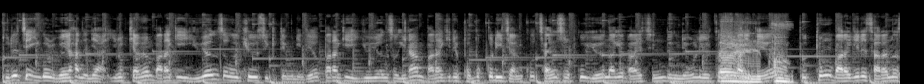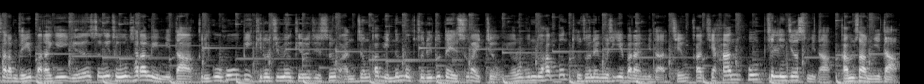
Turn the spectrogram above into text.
도대체 이걸 왜 하느냐? 이렇게 하면 말하기의 유연성을 키울 수 있기 때문인데요. 말하기의 유연성이란 말하기를 버벅거리지 않고 자연스럽고 유연하게 말할 수 있는 능력을 일컫는 말인데요. 보통 말하기를 잘하는 사람들이 말하기의 유연성이 좋은 사람입니다. 그리고 호흡이 길어지면 길어질수록 안정감 있는 목소리도 낼 수가 있죠. 여러분도 한번 도전해보시기 바랍니다. 지금까지 한 호흡 챌린지였습니다. 감사합니다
